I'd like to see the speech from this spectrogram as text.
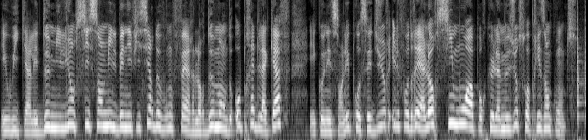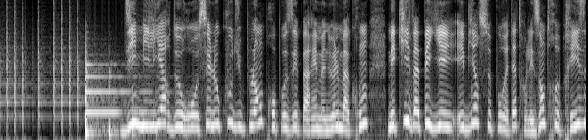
Et oui, car les 2 600 000 bénéficiaires devront faire leur demande auprès de la CAF. Et connaissant les procédures, il faudrait alors 6 mois pour que la mesure soit prise en compte. 10 milliards d'euros, c'est le coût du plan proposé par Emmanuel Macron. Mais qui va payer? Eh bien, ce pourrait être les entreprises.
